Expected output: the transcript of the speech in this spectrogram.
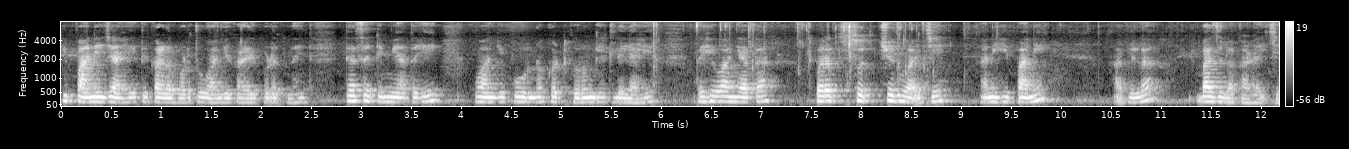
ही पाणी जे आहे ते काळं पडतं वांगे काळे पडत नाहीत. त्यासाठी मी आता हे वांगे पूर्ण कट करून घेतलेले आहेत. तर हे वांगे आता परत स्वच्छ धुवायचे. आणि हे पाणी आपल्याला बाजूला काढायचे.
